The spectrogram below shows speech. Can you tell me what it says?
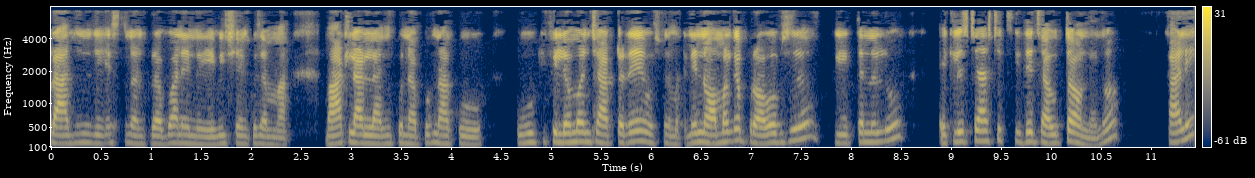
ప్రార్థన చేస్తున్నాను. ప్రభా నేను ఏ విషయం కోసం మాట్లాడాలనుకున్నప్పుడు నాకు ఊకి ఫిలోమన్ చాప్టరే వస్తుందన్నమాట. నేను నార్మల్గా ప్రాబ్స్ కీర్తనలు ఎక్లిస్టాస్టిక్స్ ఇదే చదువుతా ఉన్నాను. కానీ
